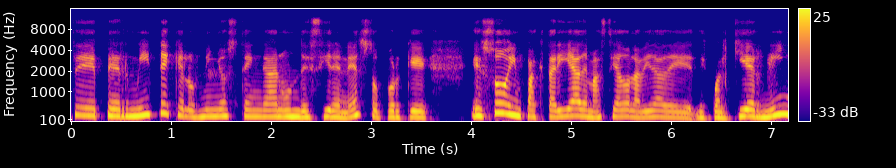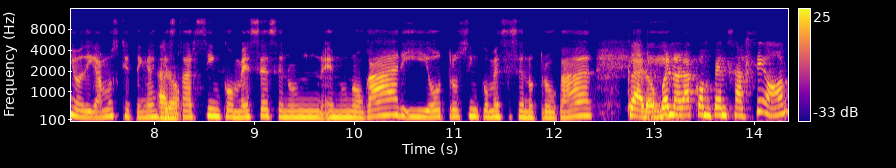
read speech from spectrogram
te permite que los niños tengan un decir en esto? Porque eso impactaría demasiado la vida de, cualquier niño, digamos que tengan que estar cinco meses en un, en un, hogar y otros cinco meses en otro hogar. Claro, bueno, eh, la compensación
